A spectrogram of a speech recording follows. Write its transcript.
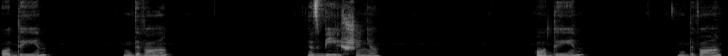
1, 2, збільшення. Один, два,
